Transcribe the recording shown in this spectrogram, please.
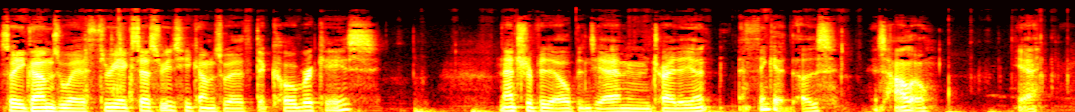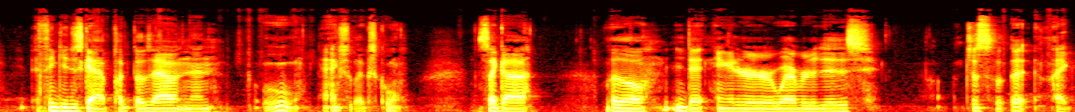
So he comes with three accessories. He comes with the Cobra case. Not sure if it opens yet. I haven't even tried it yet. I think it does. It's hollow. Yeah. I think you just gotta pluck those out and then, ooh, actually looks cool. It's like a little detonator or whatever it is. Just like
